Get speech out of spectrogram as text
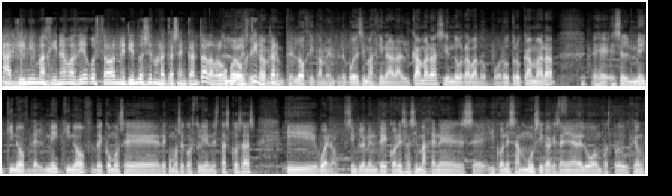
Aquí me imaginaba, Diego, estaban metiéndose en una casa encantada, algo por el estilo, claro. Lógicamente, te puedes imaginar al cámara siendo grabado por otro cámara. Eh, es el making of del making of de cómo se de cómo se construyen estas cosas y bueno, simplemente con esas imágenes eh, y con esa música que se añade luego en postproducción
